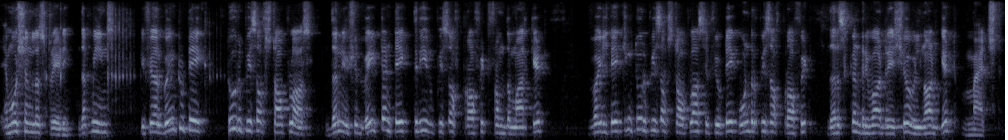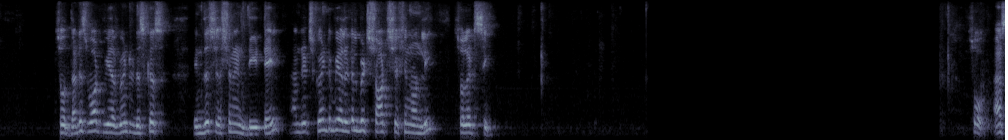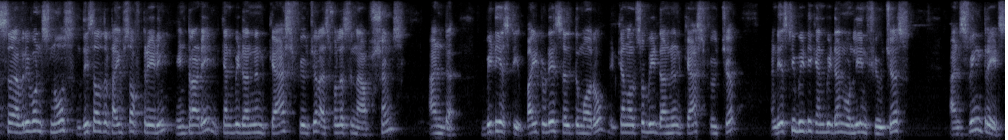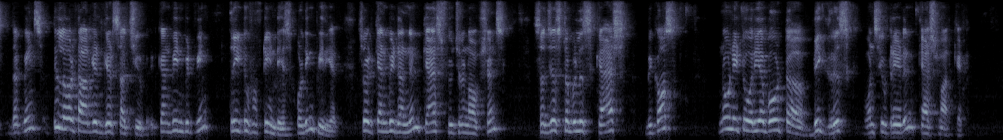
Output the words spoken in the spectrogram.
emotionless trading. That means if you are going to take 2 rupees of stop loss then you should wait and take 3 rupees of profit from the market. While taking 2 rupees of stop loss if you take 1 rupees of profit the risk and reward ratio will not get matched. So that is what we are going to discuss in this session in detail and it's going to be a little bit short session only. So let's see So as uh, everyone knows, these are the types of trading. Intraday, it can be done in cash, future as well as in options and uh, BTST, buy today, sell tomorrow. It can also be done in cash, future and STBT can be done only in futures and swing trades. That means till our target gets achieved. It can be in between 3 to 15 days holding period. So it can be done in cash, future and options. Suggestible is cash because no need to worry about uh, big risk once you trade in cash market.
